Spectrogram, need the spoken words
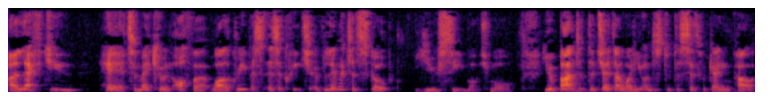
I left you here to make you an offer, while Grievous is a creature of limited scope, you see much more. You abandoned the Jedi when you understood the Sith were gaining power.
